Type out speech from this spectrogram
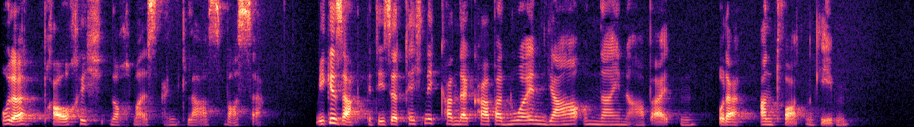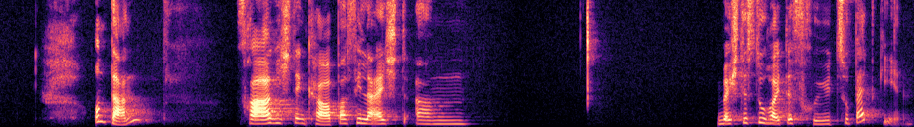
Oder brauche ich nochmals ein Glas Wasser? Wie gesagt, mit dieser Technik kann der Körper nur in Ja und Nein arbeiten oder Antworten geben. Und dann frage ich den Körper vielleicht, ähm, möchtest du heute früh zu Bett gehen?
